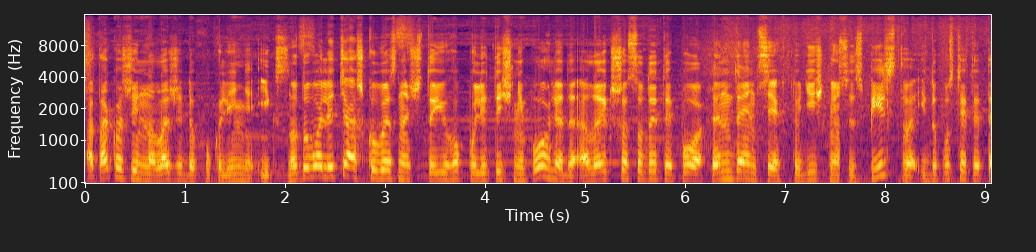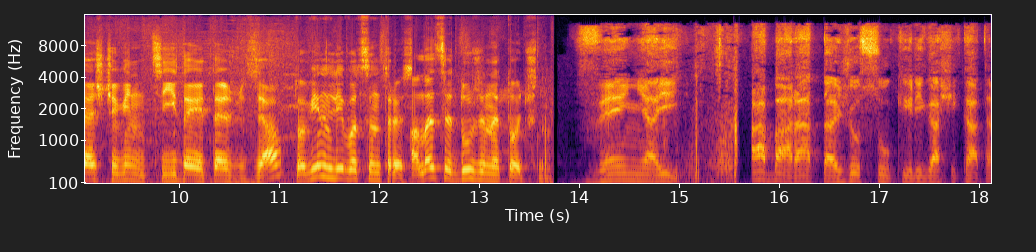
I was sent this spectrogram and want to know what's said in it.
а також він належить до покоління X. Ну доволі тяжко визначити його політичні погляди, але якщо судити по тенденціях тодішнього суспільства і допустити те, що він ці ідеї теж взяв, то він лівоцентрист, але це дуже неточно. Vem aí, a barata Jusuke Rigashikata.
